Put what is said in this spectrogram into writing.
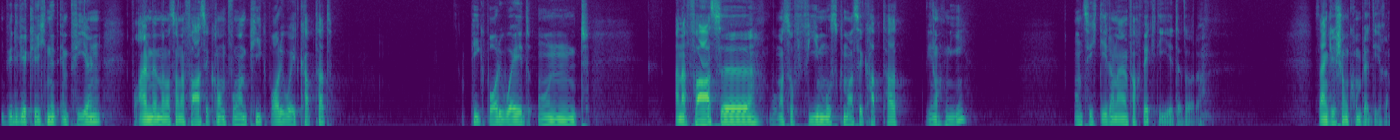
würde ich wirklich nicht empfehlen. Vor allem, wenn man aus einer Phase kommt, wo man Peak Bodyweight gehabt hat. Peak Bodyweight und einer Phase, wo man so viel Muskelmasse gehabt hat wie noch nie und sich die dann einfach wegdiätet, oder? Ist eigentlich schon komplett irre.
